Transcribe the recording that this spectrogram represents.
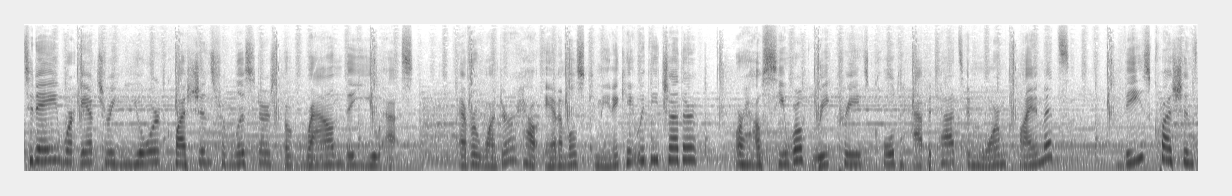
Today, we're answering your questions from listeners around the U.S. Ever wonder how animals communicate with each other or how SeaWorld recreates cold habitats in warm climates? These questions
